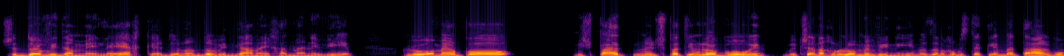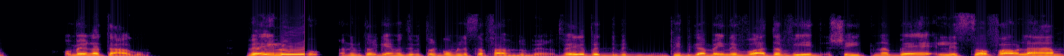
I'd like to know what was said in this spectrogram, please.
של דוד המלך, כידוע לנו דוד גם אחד מהנביאים, והוא אומר פה משפט, משפטים לא ברורים, וכשאנחנו לא מבינים, אז אנחנו מסתכלים בתרגום, אומר התרגום. ואילו, אני מתרגם את זה בתרגום לשפה מדוברת, ואילו פתגמי נבואת דוד שהתנבא לסוף העולם,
